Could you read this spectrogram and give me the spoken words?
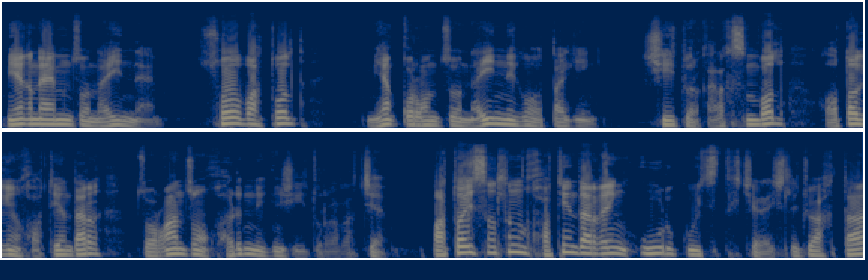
1888, Суу Батболд 1381 удаагийн шийдвэр гаргасан бол одоогийн хотын дарга 621 шийдвэр гаргажээ. Батбаясгалан хотын даргын үүрэг гүйцэтгэгчээр ажиллаж байхдаа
